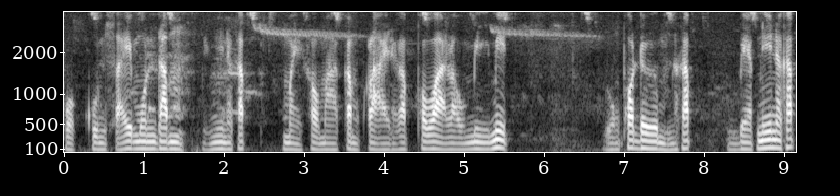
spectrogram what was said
พวกคุณไสยมนดำอย่างนี้นะครับ ไม่เข้ามากำกลายนะครับ เพราะว่าเรามีมีดหลวงพ่อเดิมนะครับ แบบนี้นะครับ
